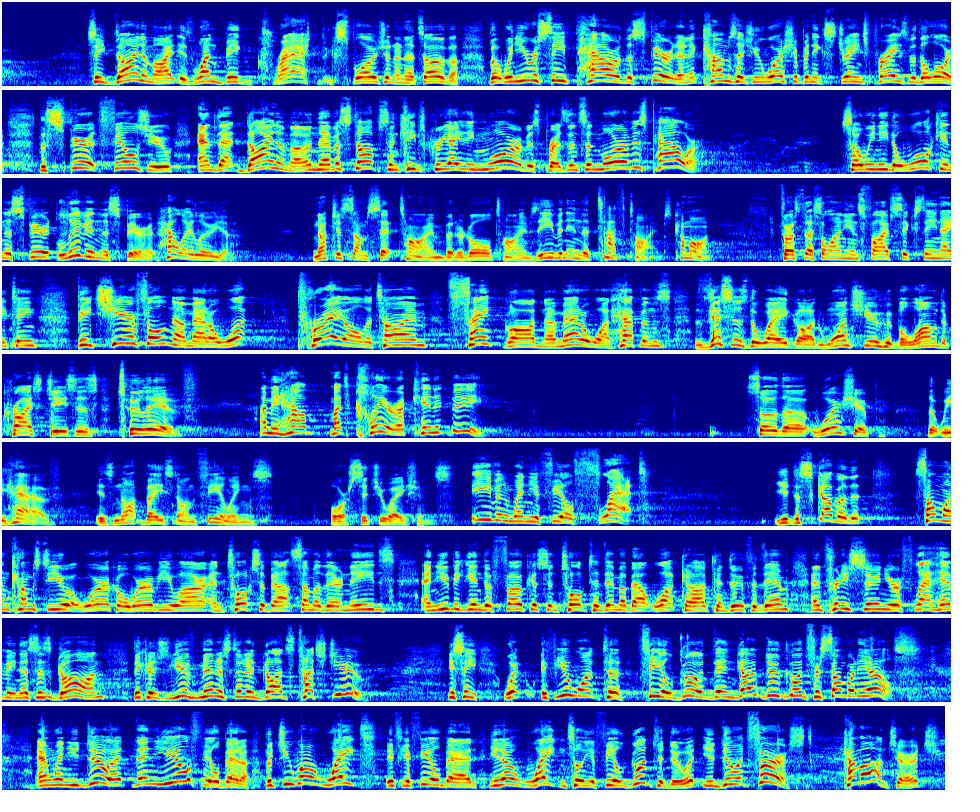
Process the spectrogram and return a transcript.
See, dynamite is one big crash, explosion, and it's over. But when you receive power of the Spirit, and it comes as you worship and exchange praise with the Lord, the Spirit fills you, and that dynamo never stops and keeps creating more of His presence and more of His power. So we need to walk in the Spirit, live in the Spirit. Hallelujah. Not just some set time, but at all times, even in the tough times. Come on. 1 Thessalonians 5 16, 18. Be cheerful no matter what. Pray all the time. Thank God no matter what happens. This is the way God wants you who belong to Christ Jesus to live. I mean, how much clearer can it be? So the worship that we have is not based on feelings or situations. Even when you feel flat, you discover that someone comes to you at work or wherever you are and talks about some of their needs, and you begin to focus and talk to them about what God can do for them, and pretty soon your flat heaviness is gone because you've ministered and God's touched you. You see, if you want to feel good, then go do good for somebody else. And when you do it, then you'll feel better. But you won't wait if you feel bad. You don't wait until you feel good to do it. You do it first. Come on, church.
